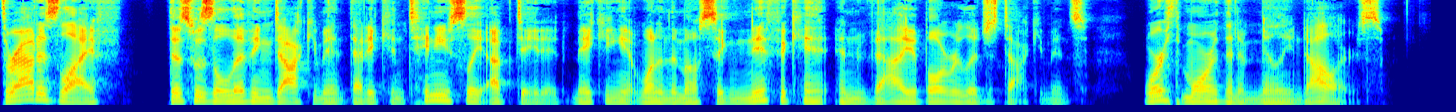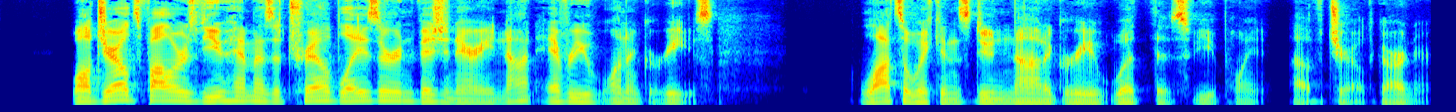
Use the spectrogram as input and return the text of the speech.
Throughout his life, this was a living document that he continuously updated, making it one of the most significant and valuable religious documents, worth more than a million dollars. While Gerald's followers view him as a trailblazer and visionary, not everyone agrees. Lots of Wiccans do not agree with this viewpoint of Gerald Gardner.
